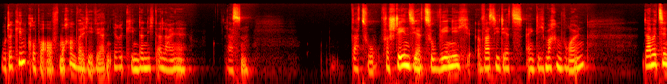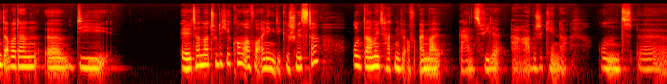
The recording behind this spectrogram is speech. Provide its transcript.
Mutter-Kind-Gruppe aufmachen, weil die werden ihre Kinder nicht alleine lassen. Dazu verstehen sie ja zu wenig, was sie jetzt eigentlich machen wollen. Damit sind aber dann äh, die Eltern natürlich gekommen, aber vor allen Dingen die Geschwister. Und damit hatten wir auf einmal ganz viele arabische Kinder und äh,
